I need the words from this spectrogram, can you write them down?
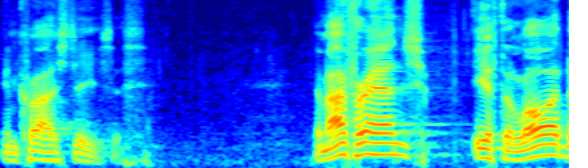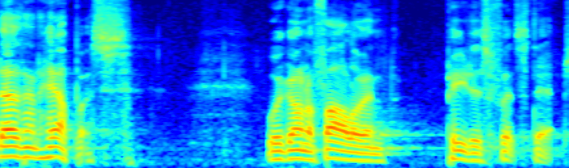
in Christ Jesus. And my friends, if the Lord doesn't help us, we're going to follow in Peter's footsteps.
